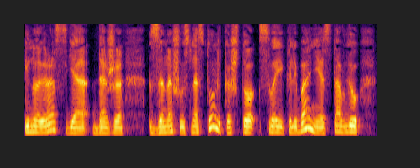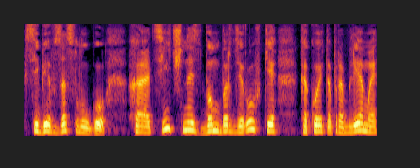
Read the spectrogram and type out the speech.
Иной раз я даже заношусь настолько, что свои колебания ставлю себе в заслугу. Хаотичность бомбардировки какой-то проблемы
